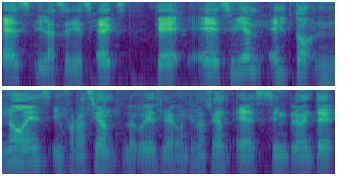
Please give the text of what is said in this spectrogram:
S y las series X. Que eh, si bien esto no es información, lo que voy a decir a continuación es simplemente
